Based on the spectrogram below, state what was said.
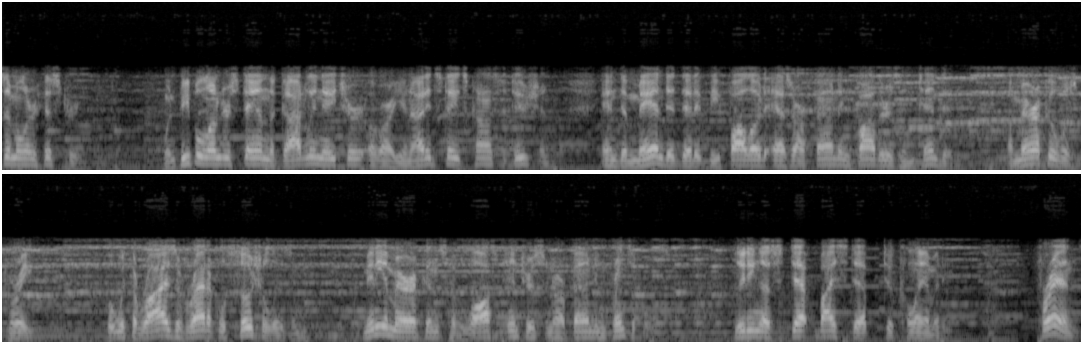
similar history. When people understand the godly nature of our United States Constitution and demanded that it be followed as our founding fathers intended, America was great. But with the rise of radical socialism, many Americans have lost interest in our founding principles, leading us step by step to calamity. Friends,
